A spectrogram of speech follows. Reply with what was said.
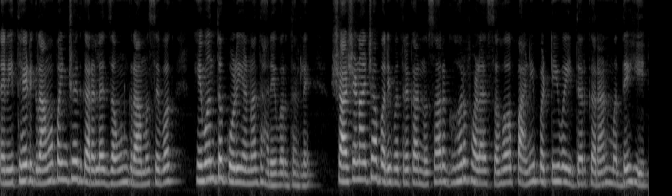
त्यांनी थेट ग्रामपंचायत कार्यालयात जाऊन ग्रामसेवक हेमंत कोळी यांना धारेवर धरले. शासनाच्या परिपत्रकानुसार घरफाळ्यासह पाणीपट्टी व इतर करांमध्येही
